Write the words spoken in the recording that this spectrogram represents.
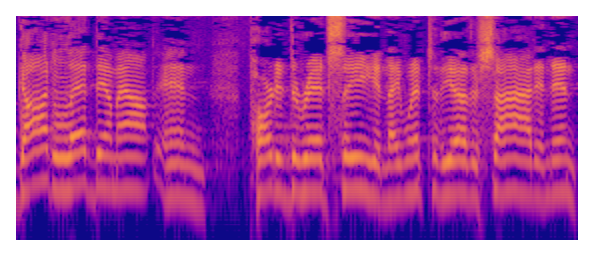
God led them out and parted the Red Sea and they went to the other side and then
